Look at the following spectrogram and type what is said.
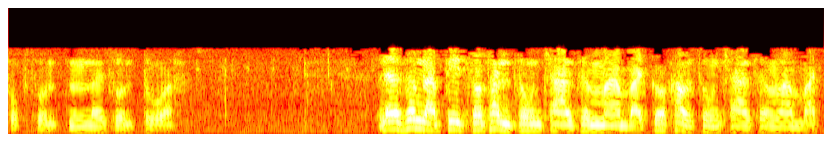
สุขส่วนในส่วนตัว และสำหรับที่ท่านทรงฌานสมาบัติก็เข้าทรงฌานสมาบัติ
